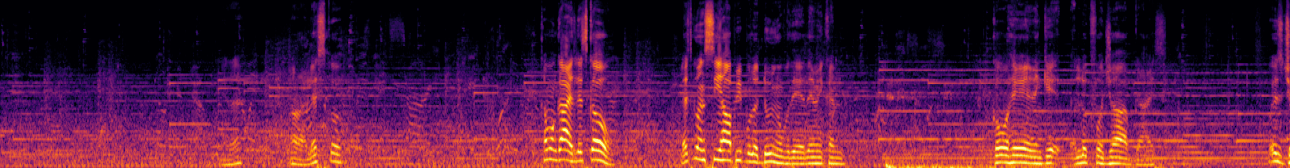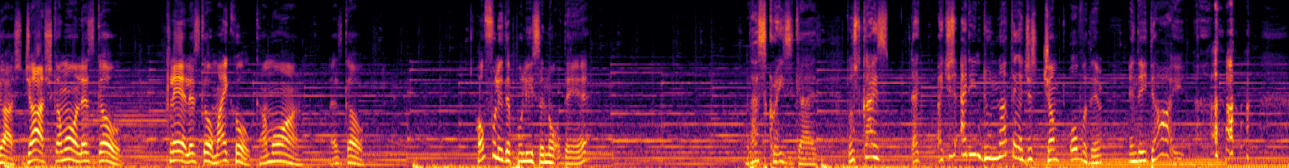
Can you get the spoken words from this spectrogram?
All right, let's go. Come on, guys, let's go. Let's go and see how people are doing over there. Then we can go ahead and get look for a job, guys. Where's Josh? Josh, come on, let's go. Claire, let's go. Michael, come on, let's go. Hopefully the police are not there. But that's crazy, guys. Those guys, like, I just, I didn't do nothing. I just jumped over them and they died.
